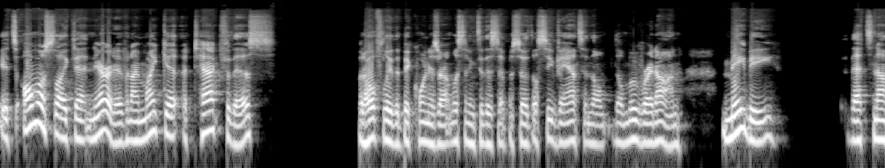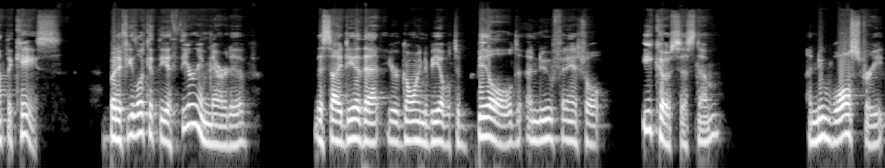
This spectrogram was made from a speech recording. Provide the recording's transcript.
It's almost like that narrative, and I might get attacked for this but hopefully the Bitcoiners aren't listening to this episode. They'll see Vance and they'll they'll move right on. Maybe that's not the case. But if you look at the Ethereum narrative, this idea that you're going to be able to build a new financial ecosystem, a new Wall Street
